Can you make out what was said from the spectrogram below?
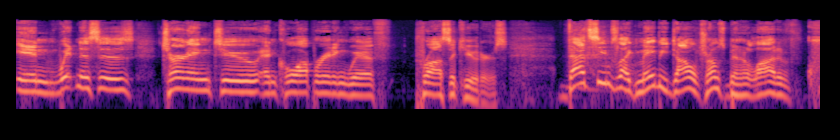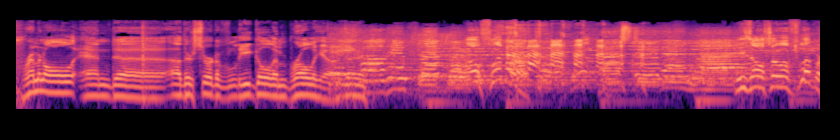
in witnesses turning to and cooperating with prosecutors. That seems like maybe Donald Trump's been in a lot of criminal and uh, other sort of legal imbroglio. Oh, flipper! He's also a flipper.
